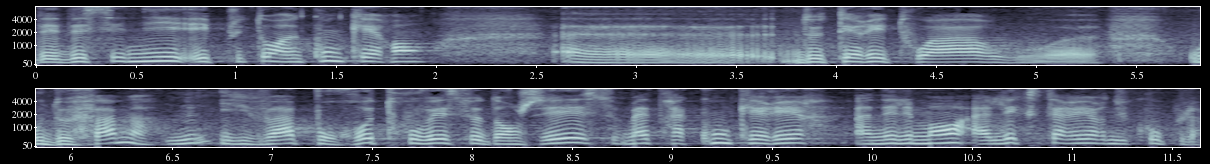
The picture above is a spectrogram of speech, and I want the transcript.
des décennies est plutôt un conquérant. Euh, de territoire ou, euh, ou de femmes, il va pour retrouver ce danger se mettre à conquérir un élément à l'extérieur du couple.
